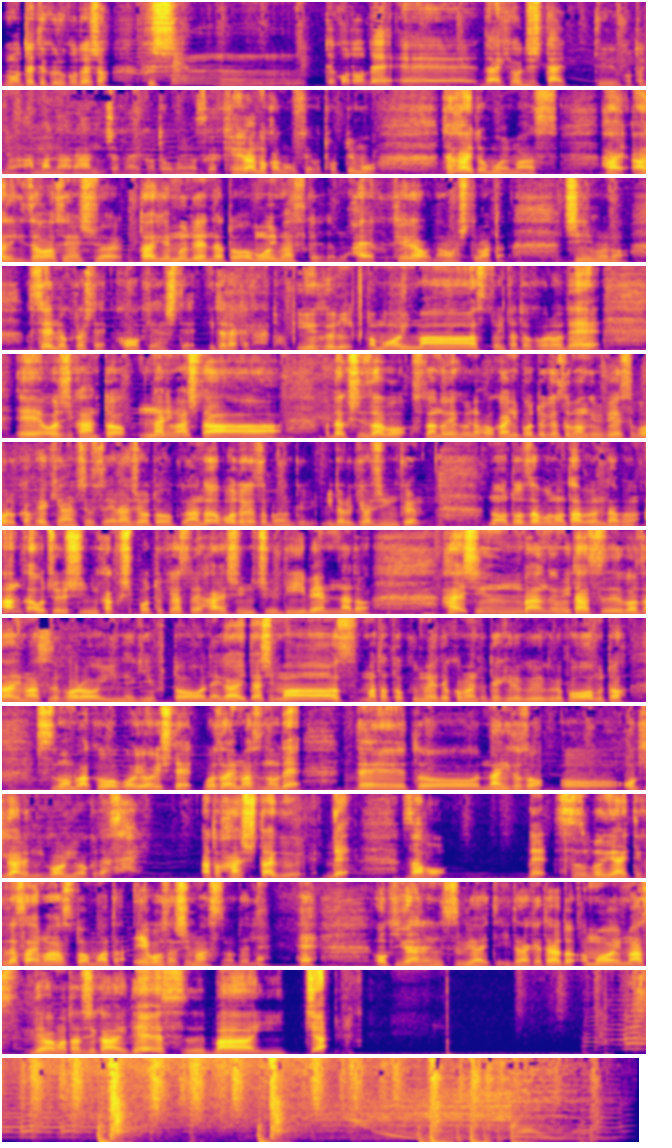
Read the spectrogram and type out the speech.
もう出てくることでしょう。不審ってことで、えー代表自体っていうことにはあんまならんじゃないかと思いますが、怪我の可能性はとっても高いと思います。はい、相澤選手は大変無念だとは思いますけれども、早く怪我を治してまたチームの戦力として貢献していただけたらというふうに思います。といったところで、えーお時間となりました。私、ザボ、スタンド F の他に、ポッドキャスト番組、ベースボールカフェ、キャンチュース、ラジオトークポッドキャスト番組、ミドル巨人くん、ノートザボの多分多分、アンカーを中心に各種ポッドキャストで配信中、D 弁など、配信番組多数ございます。フォロー、いいね、ギフトお願いいたします。また、匿名でコメントできる Google フォームと質問箱をご用意してございますので、えっ、と、何卒おお気軽にご利用ください。あと、ハッシュタグで、ザボでつぶやいてくださいますと、また英語さしますのでね、え、お気軽につぶやいていただけたらと思います。ではまた次回です。バイチャ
